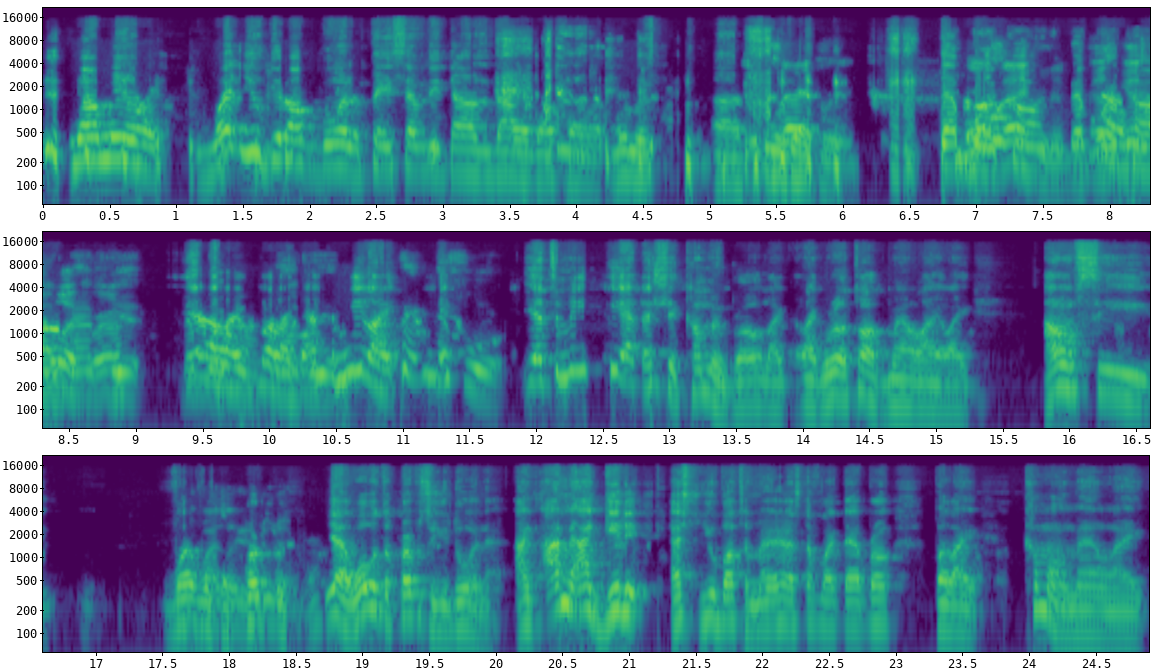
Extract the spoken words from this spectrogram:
You know what I mean? Like, what do you get off going to pay seventy thousand dollars off a woman's uh, school? Exactly. that boy Exactly, called- that because boy guess called what, that bro? bitch- Yeah, like, called bro, like that that to me, like, pay yeah, to me, he had that shit coming, bro. Like, like real talk, man. Like, like, I don't see what was the purpose. that, yeah, what was the purpose of you doing that? I, I mean, I get it. That's you about to marry her, stuff like that, bro. But like, come on, man. Like,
